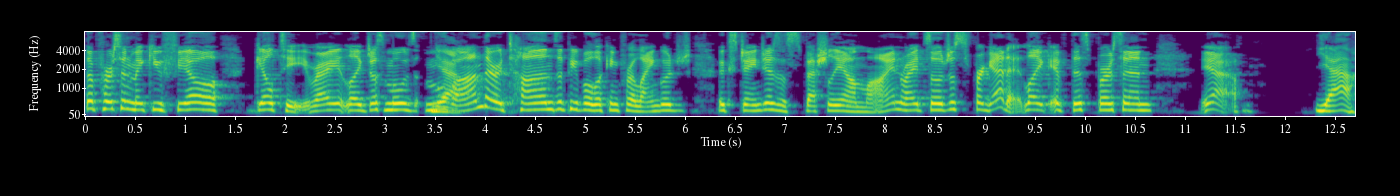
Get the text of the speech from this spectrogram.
the person make you feel guilty. Right? Like just moves move Yeah. on. There are tons of people looking for language exchanges, especially online. Right? So just forget it. Like if this person, yeah, Yeah,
